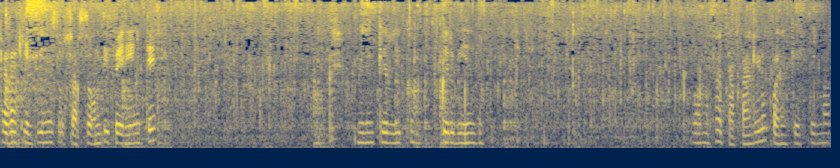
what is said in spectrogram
cada quien tiene su sazón diferente. Miren qué rico, hirviendo. Vamos a taparlo para que esté más.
